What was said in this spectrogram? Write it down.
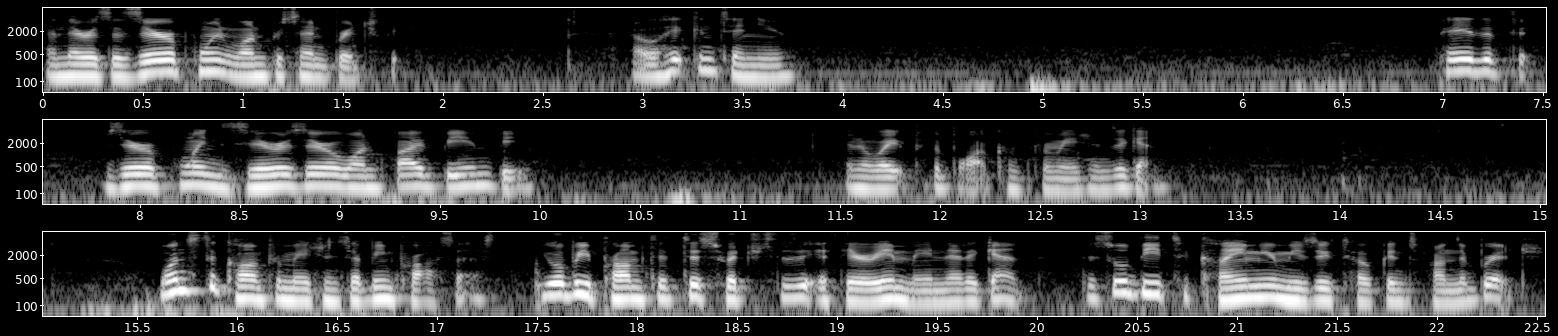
and there is a 0.1% bridge fee. I will hit continue. Pay the 0.0015 BNB, and await for the block confirmations again. Once the confirmations have been processed, you will be prompted to switch to the Ethereum mainnet again. This will be to claim your music tokens from the bridge.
